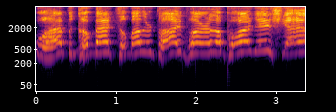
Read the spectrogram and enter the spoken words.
We'll have to come back some other time for an! Oh!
